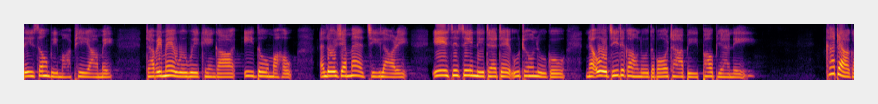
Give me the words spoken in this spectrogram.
သေးဆုံးပြီးမှဖြစ်ရမယ်။ဒါပေမဲ့ဝေဝေခင်းကဤသို့မဟုတ်အလိုရမက်ကြီးလာတဲ့အေးစစ်စစ်နေတတ်တဲ့ဦးထွန်းလူကိုနအိုကြီးတကောင်လိုသဘောထားပြီးဖောက်ပြန်နေခတ်တာက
